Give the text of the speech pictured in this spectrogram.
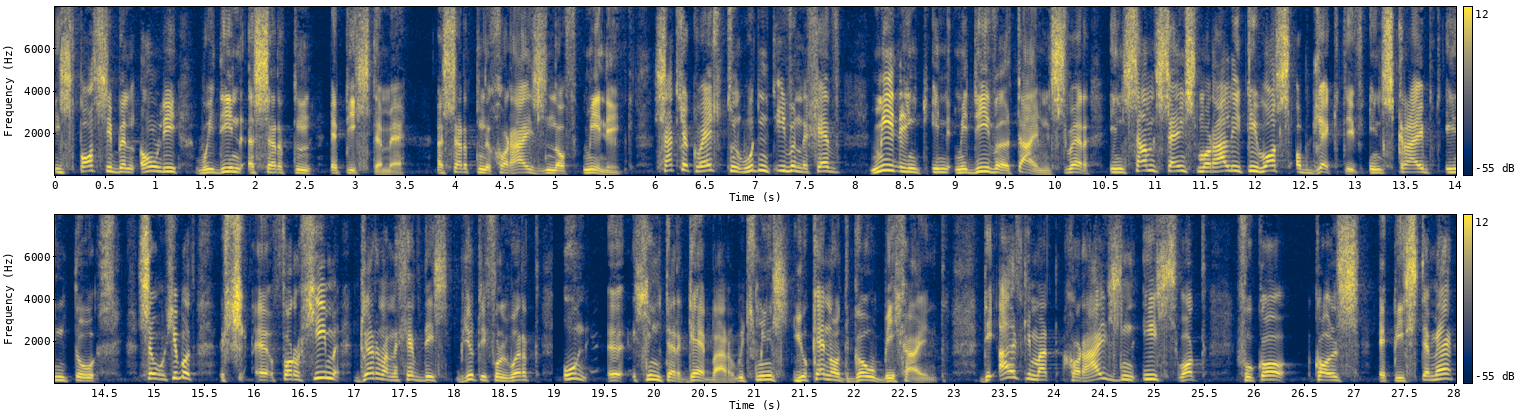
is possible only within a certain episteme, a certain horizon of meaning. Such a question wouldn't even have meaning in medieval times, where in some sense morality was objective, inscribed into. So he would, uh, for him, German have this beautiful word, un uh, which means you cannot go behind. The ultimate horizon is what Foucault calls episteme,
